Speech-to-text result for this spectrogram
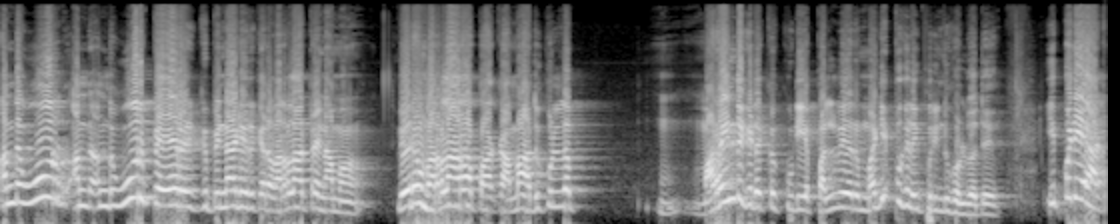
அந்த ஊர் அந்த அந்த ஊர் பெயருக்கு பின்னாடி இருக்கிற வரலாற்றை நாம் வெறும் வரலாறாக பார்க்காம அதுக்குள்ள மறைந்து கிடக்கக்கூடிய பல்வேறு மடிப்புகளை புரிந்து கொள்வது இப்படியாக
